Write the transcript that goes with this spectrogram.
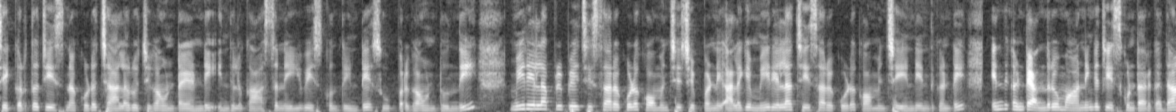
చక్కెరతో చేసినా కూడా చాలా రుచిగా ఉంటాయండి. ఇందులో కాస్త నెయ్యి వేసుకొని తింటే సూపర్గా ఉంటుంది. మీరు ఎలా ప్రిపేర్ చేస్తారో కూడా కామెంట్ చేసి చెప్పండి. అలాగే మీరు ఎలా చేశారో కూడా కామెంట్ చేయండి. ఎందుకంటే ఎందుకంటే అందరూ మార్నింగ్ చేసుకుంటారు కదా.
